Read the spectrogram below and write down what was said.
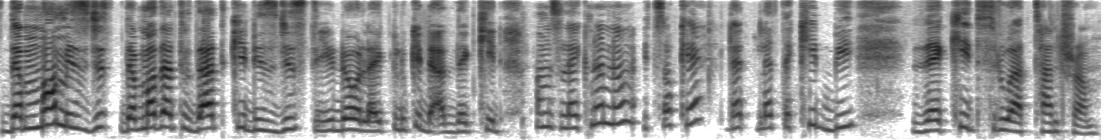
the mom is just the mother to that kid is just you know like looking at the kid. Mom's like, no, no, it's okay. Let let the kid be. The kid threw a tantrum,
